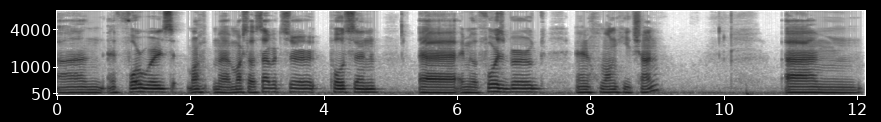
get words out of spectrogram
And forwards, Mar- uh, Marcel Sabitzer, Poulsen, uh, Emil Forsberg, and Hwang Hee Chan. Um,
